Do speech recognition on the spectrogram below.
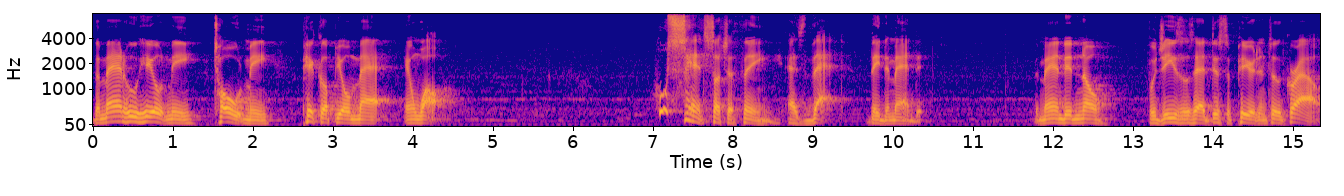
The man who healed me told me, Pick up your mat and walk. Who said such a thing as that? they demanded. The man didn't know, for Jesus had disappeared into the crowd.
